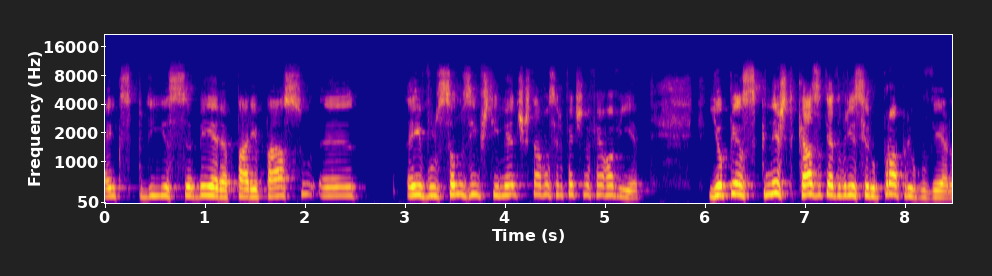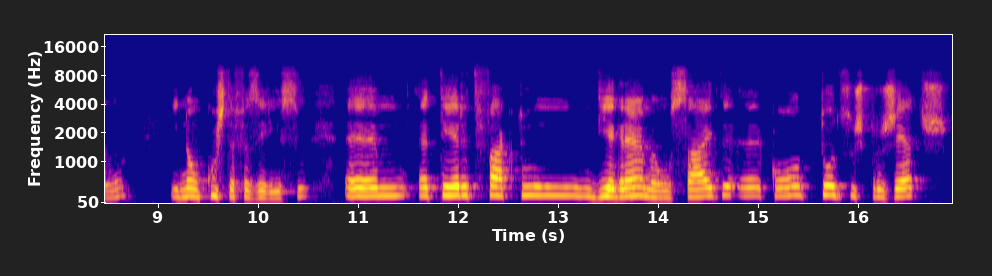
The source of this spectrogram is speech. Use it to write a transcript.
em que se podia saber a par e passo uh, a evolução dos investimentos que estavam a ser feitos na ferrovia. E eu penso que neste caso até deveria ser o próprio governo, e não custa fazer isso, um, a ter de facto um diagrama, um site uh, com todos os projetos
